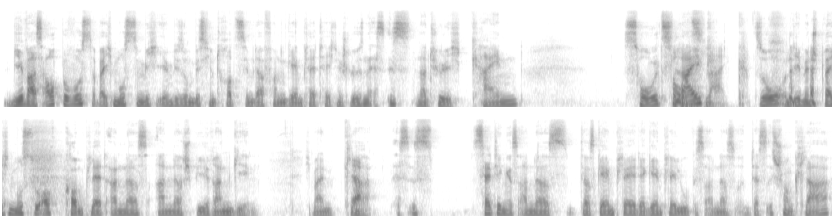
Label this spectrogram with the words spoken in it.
Mir war es auch bewusst, aber ich musste mich irgendwie so ein bisschen trotzdem davon gameplay-technisch lösen. Es ist natürlich kein Souls-like. Souls so, und dementsprechend musst du auch komplett anders an das Spiel rangehen. Ich meine, klar, ja. es ist Setting ist anders, das Gameplay, der Gameplay-Loop ist anders, das ist schon klar.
